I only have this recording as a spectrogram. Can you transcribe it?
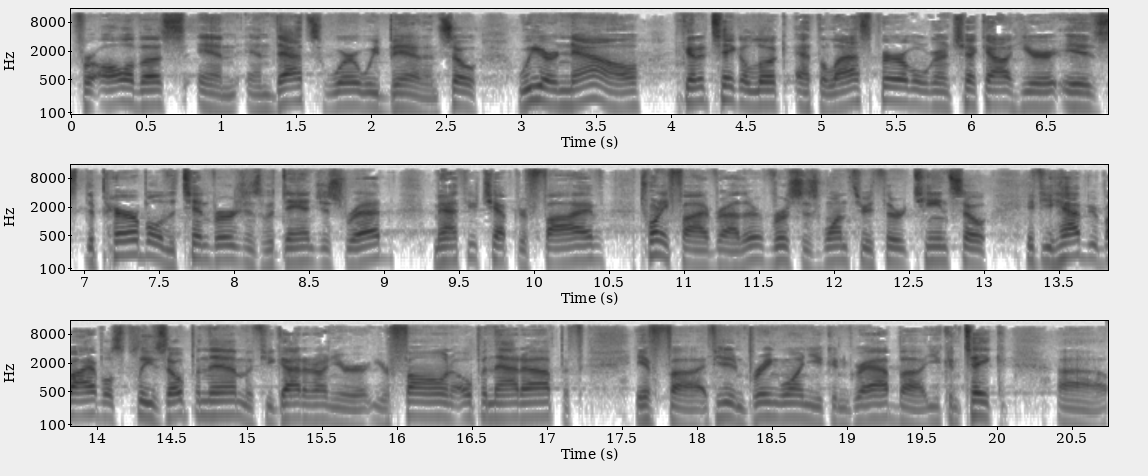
for all of us, and, and that's where we've been. And so we are now going to take a look at the last parable we're going to check out here is the parable of the 10 virgins what Dan just read, Matthew chapter 5, 25 rather, verses 1 through 13. So if you have your Bibles, please open them. If you got it on your, your phone, open that up. If, if, uh, if you didn't bring one, you can grab, uh, you can take uh,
